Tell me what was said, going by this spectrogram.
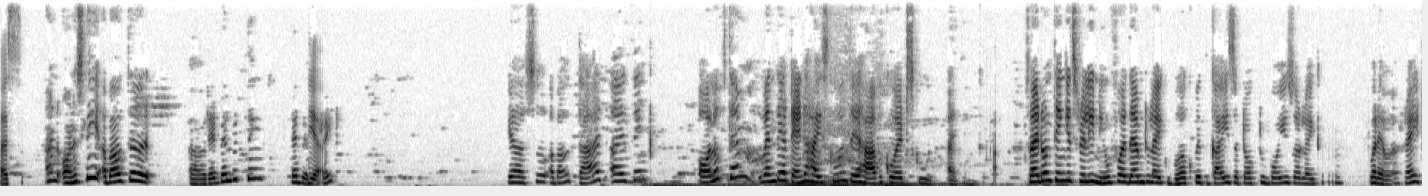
as and honestly about the uh, red velvet thing, red velvet, Yeah. right? Yeah, so about that, I think all of them, when they attend high school, they have a co ed school, I think. So I don't think it's really new for them to like work with guys or talk to boys or like whatever, right?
